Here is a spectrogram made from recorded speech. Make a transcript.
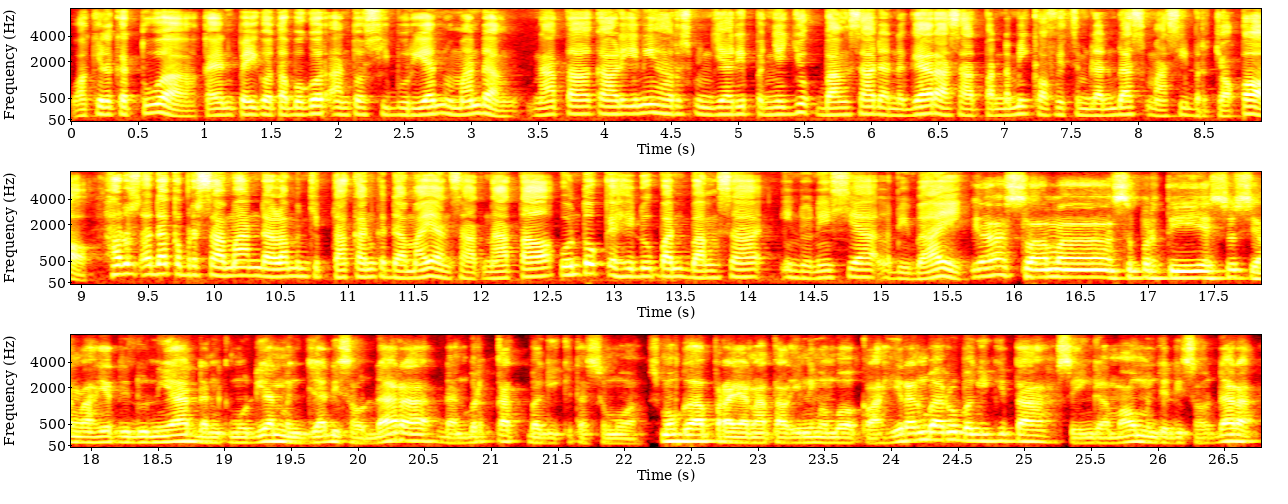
Wakil Ketua KNPI Kota Bogor Anto Siburian memandang Natal kali ini harus menjadi penyejuk bangsa dan negara saat pandemi COVID-19 masih bercokol. Harus ada kebersamaan dalam menciptakan kedamaian saat Natal untuk kehidupan bangsa Indonesia lebih baik. Ya, selama seperti Yesus yang lahir di dunia dan kemudian menjadi saudara dan berkat bagi kita semua. Semoga perayaan Natal ini membawa kelahiran baru bagi kita sehingga mau menjadi saudara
